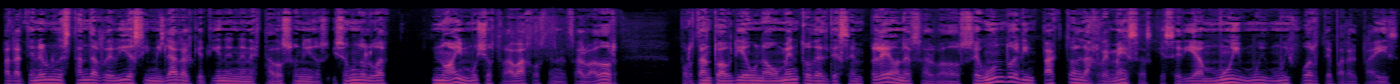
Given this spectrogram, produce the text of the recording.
para tener un estándar de vida similar al que tienen en Estados Unidos. Y segundo lugar, no hay muchos trabajos en El Salvador. Por tanto, habría un aumento del desempleo en El Salvador. Segundo, el impacto en las remesas, que sería muy, muy, muy fuerte para el país.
